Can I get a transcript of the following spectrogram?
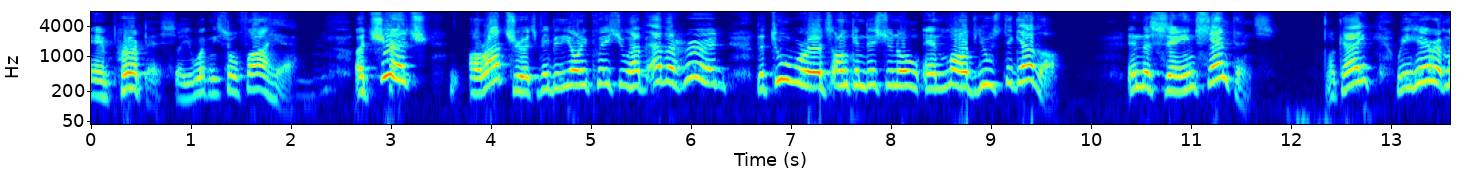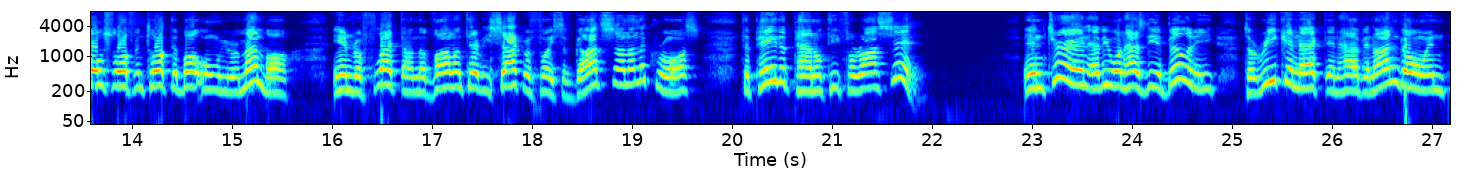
and purpose. Are you with me so far here? A church, or our church, may be the only place you have ever heard the two words unconditional and love used together in the same sentence. Okay? We hear it most often talked about when we remember and reflect on the voluntary sacrifice of God's Son on the cross to pay the penalty for our sin. In turn, everyone has the ability to reconnect and have an ongoing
